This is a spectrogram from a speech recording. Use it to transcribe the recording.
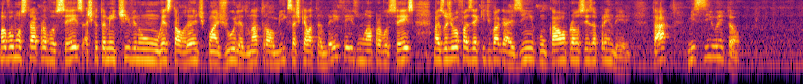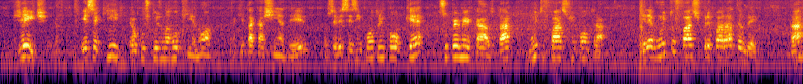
mas vou mostrar para vocês. Acho que eu também tive num restaurante com a Júlia do Natural Mix. Acho que ela também fez um lá para vocês. Mas hoje eu vou fazer aqui devagarzinho, com calma, para vocês aprenderem, tá? Me sigam então. Gente, esse aqui é o cuscuz marroquino, ó. Aqui tá a caixinha dele. Você vê, vocês encontram em qualquer supermercado, tá? Muito fácil de encontrar. Ele é muito fácil de preparar também tá?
